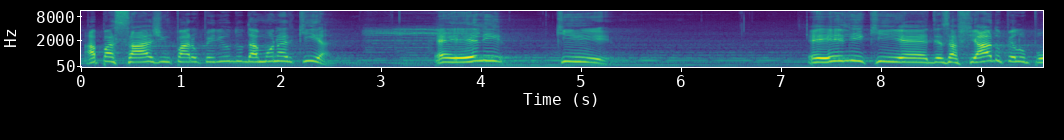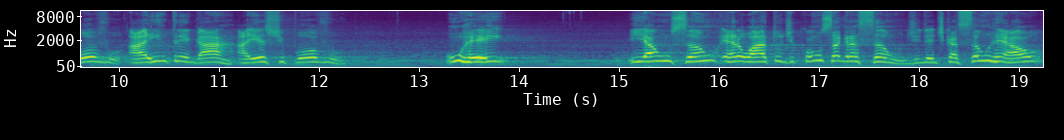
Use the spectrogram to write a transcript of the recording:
a passagem para o período da monarquia. É ele que é ele que é desafiado pelo povo a entregar a este povo um rei e a unção era o ato de consagração, de dedicação real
